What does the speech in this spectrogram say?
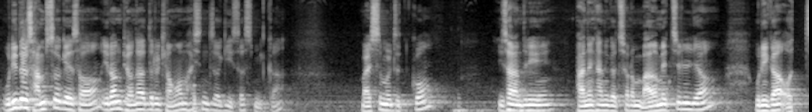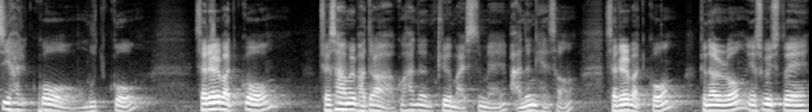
어, 우리들 삶 속에서 이런 변화들을 경험하신 적이 있었습니까? 말씀을 듣고 이 사람들이 반응하는 것처럼 마음에 찔려 우리가 어찌할꼬 묻고 세례를 받고 죄사함을 받으라고 하는 그 말씀에 반응해서 세례를 받고 그날로 예수 그리스도의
